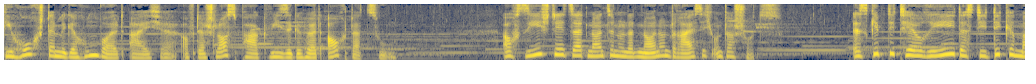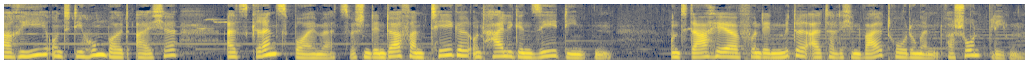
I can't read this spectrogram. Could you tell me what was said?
Die hochstämmige Humboldt-Eiche auf der Schlossparkwiese gehört auch dazu. Auch sie steht seit 1939 unter Schutz. Es gibt die Theorie, dass die dicke Marie und die Humboldt-Eiche als Grenzbäume zwischen den Dörfern Tegel und Heiligensee dienten und daher von den mittelalterlichen Waldrodungen verschont blieben.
